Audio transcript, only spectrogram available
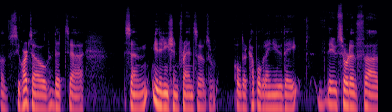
of Suharto that uh, some Indonesian friends, so an older couple that I knew, they they sort of uh,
